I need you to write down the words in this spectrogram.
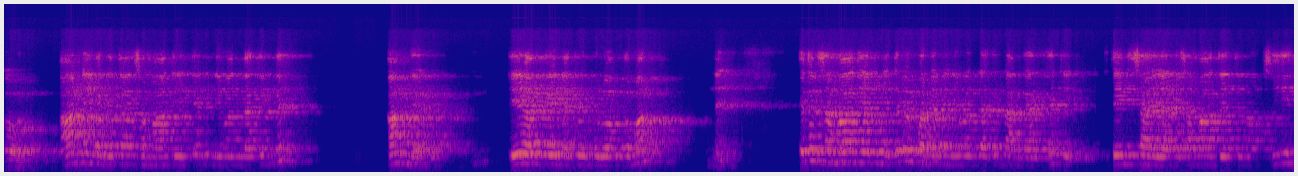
ඕ ආන්නේ වගේතා සමාධීකයට නිවන් දකින්න අංග. ඒ අගේ නැතු පුළුවන්කමක් නෑ එත සමාධයක් නිතර පඩන නිවන් දකින්න අංගයක් හැටි ඒ නිසා යට සමාධයතන සියෙන්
